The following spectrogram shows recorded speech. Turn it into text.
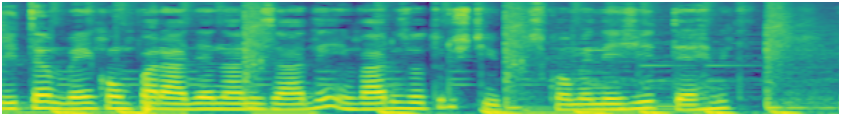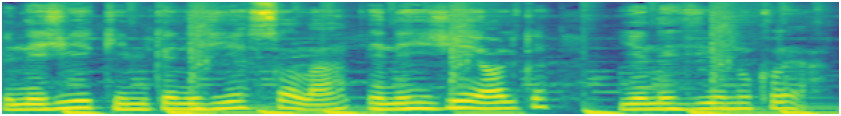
E também comparada e analisada em vários outros tipos, como energia térmica, energia química, energia solar, energia eólica e energia nuclear.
